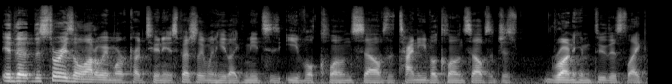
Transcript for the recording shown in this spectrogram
the the story is a lot of way more cartoony, especially when he like meets his evil clone selves, the tiny evil clone selves that just run him through this like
